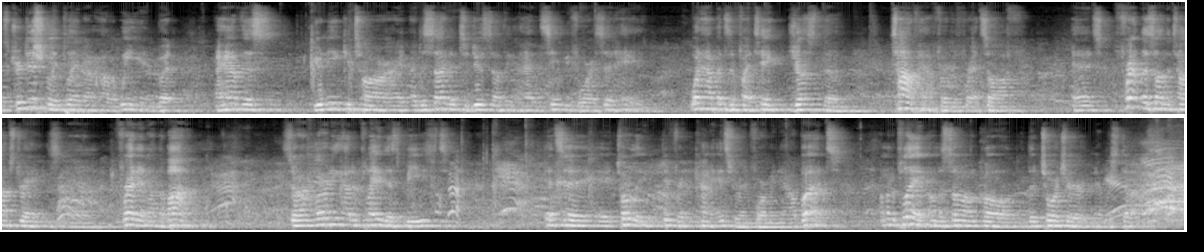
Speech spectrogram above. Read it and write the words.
it's traditionally played on Halloween, but I have this unique guitar. I, I decided to do something I hadn't seen before. I said, hey, what happens if I take just the top half of the frets off and it's fretless on the top strings and fretted on the bottom. So I'm learning how to play this beast. It's a, a totally different kind of instrument for me now, but I'm gonna play it on a song called The Torture Never Stops.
